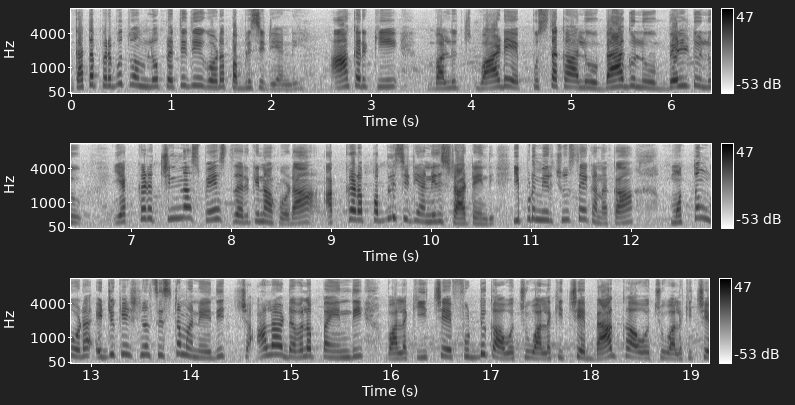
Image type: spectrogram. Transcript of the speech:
గత ప్రభుత్వంలో ప్రతిదీ కూడా పబ్లిసిటీ అండి. ఆఖరికి వాళ్ళు వాడే పుస్తకాలు బ్యాగులు బెల్టులు ఎక్కడ చిన్న స్పేస్ దొరికినా కూడా అక్కడ పబ్లిసిటీ అనేది స్టార్ట్ అయింది. ఇప్పుడు మీరు చూస్తే కనుక మొత్తం కూడా ఎడ్యుకేషనల్ సిస్టమ్ అనేది చాలా డెవలప్ అయింది. వాళ్ళకి ఇచ్చే ఫుడ్ కావచ్చు వాళ్ళకి ఇచ్చే బ్యాగ్ కావచ్చు వాళ్ళకి ఇచ్చే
